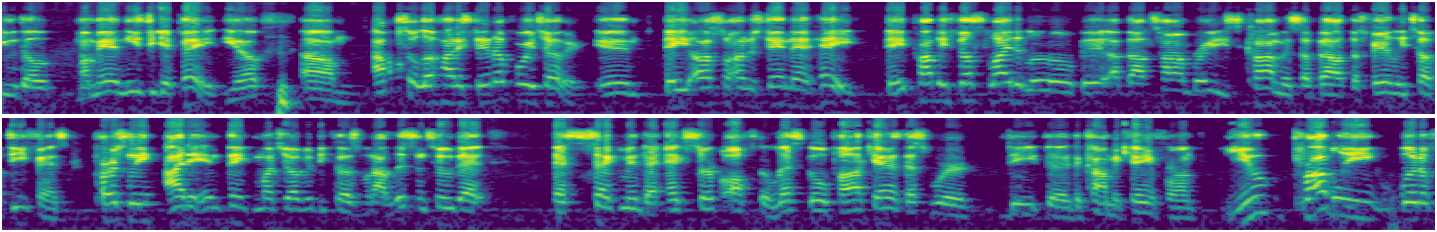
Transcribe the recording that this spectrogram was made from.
even though my man needs to get paid. You know, um, I also love how they stand up for each other, and they also understand that hey, they probably felt slighted a little bit about Tom Brady's comments about the fairly tough defense. Personally, I didn't think much of it because when I listened to that that segment, that excerpt off the Let's Go podcast, that's where the, the, the comment came from, you probably would have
